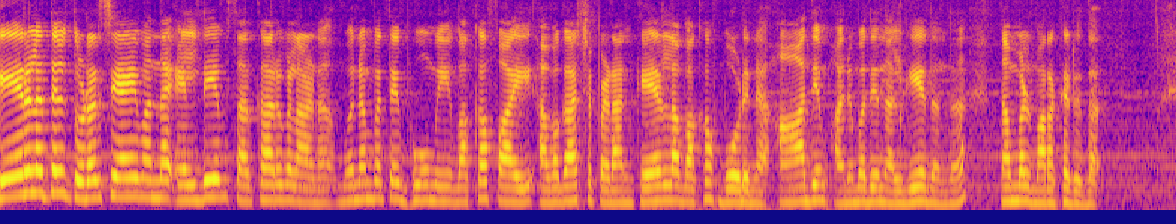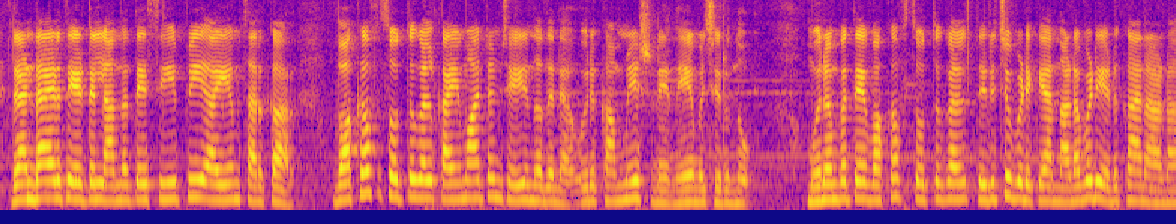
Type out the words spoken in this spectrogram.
കേരളത്തിൽ തുടർച്ചയായി വന്ന എൽ ഡി എഫ് സർക്കാരുകളാണ് മുനമ്പത്തെ ഭൂമി വഖഫായി അവകാശപ്പെടാൻ കേരള വഖഫ് ബോർഡിന് ആദ്യം അനുമതി നൽകിയതെന്ന് നമ്മൾ മറക്കരുത്. രണ്ടായിരത്തി എട്ടിൽ അന്നത്തെ സി പി ഐ എം സർക്കാർ വഖഫ് സ്വത്തുകൾ കൈമാറ്റം ചെയ്യുന്നതിന് ഒരു കമ്മീഷനെ നിയമിച്ചിരുന്നു. മുനമ്പത്തെ വഖഫ് സ്വത്തുകൾ തിരിച്ചുപിടിക്കാൻ നടപടിയെടുക്കാനാണ്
